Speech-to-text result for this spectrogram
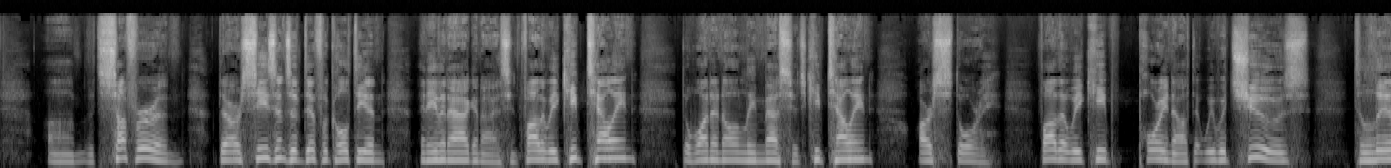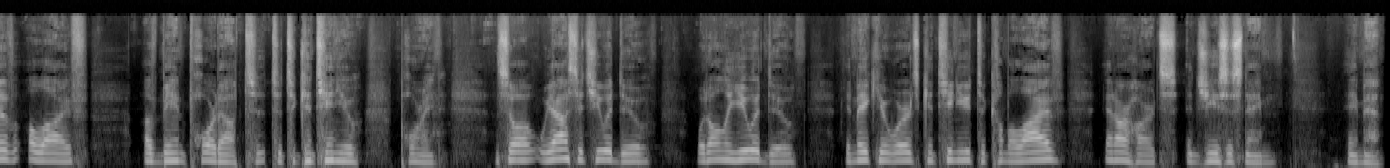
um, that suffer and there are seasons of difficulty and, and even agonizing. Father, we keep telling the one and only message, keep telling our story. Father, we keep pouring out that we would choose to live a life of being poured out, to, to, to continue pouring. And so we ask that you would do what only you would do and make your words continue to come alive in our hearts. In Jesus' name, amen.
